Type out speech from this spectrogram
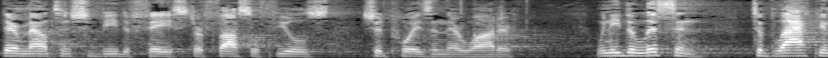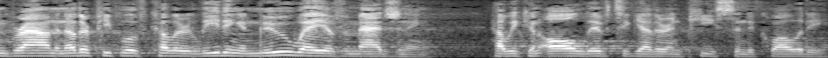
their mountains should be defaced or fossil fuels should poison their water. We need to listen to black and brown and other people of color leading a new way of imagining how we can all live together in peace and equality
